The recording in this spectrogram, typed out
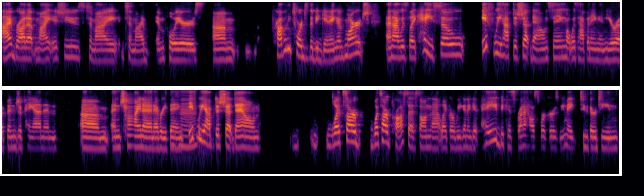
I brought up my issues to my to my employers um, probably towards the beginning of March, and I was like, "Hey, so if we have to shut down, seeing what was happening in Europe and Japan and um, and China and everything, Mhm. if we have to shut down, what's our what's our process on that? Like are we going to get paid? Because front of house workers we make 213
